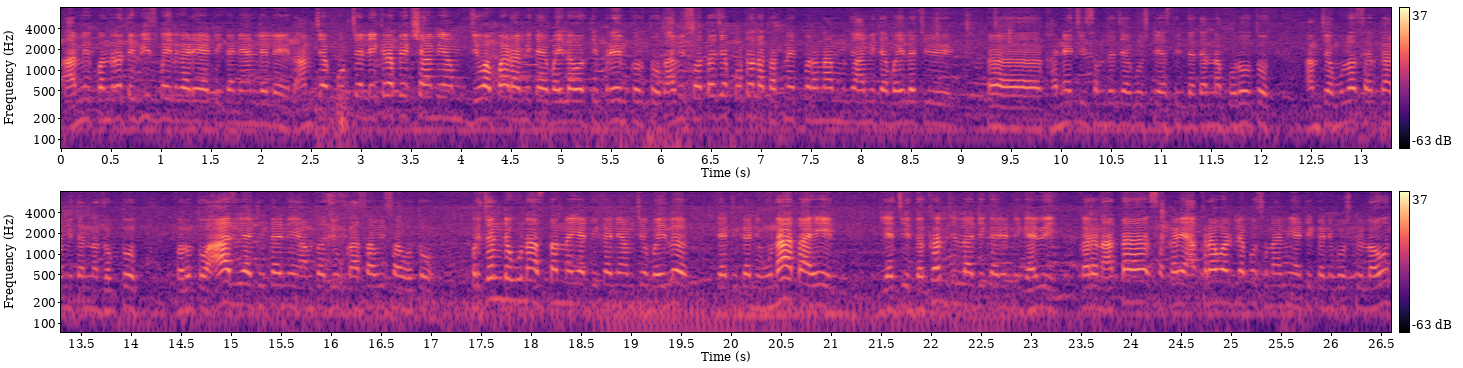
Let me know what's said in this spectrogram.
आम्ही पंधरा ते वीस बैलगाड्या या ठिकाणी आणलेल्या आहेत. आमच्या पुढच्या लेकरापेक्षा आम्ही आम जीवापाड आम्ही त्या बैलावरती प्रेम करतो. आम्ही स्वतःच्या पोटाला खात नाहीत परिणाम आम्ही त्या बैलाची खाण्याची समजा ज्या गोष्टी असतील त्या त्यांना पुरवतो आमच्या मुलासारखं आम्ही त्यांना जगतो परंतु आज या ठिकाणी आमचा जीव कासाविसा होतो. प्रचंड ऊन असताना या ठिकाणी आमचे बैल त्या ठिकाणी उन्हात आहेत याची दखल जिल्हाधिकाऱ्यांनी घ्यावी. कारण आता सकाळी अकरा वाजल्यापासून आम्ही या ठिकाणी बसलेलो आहोत.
